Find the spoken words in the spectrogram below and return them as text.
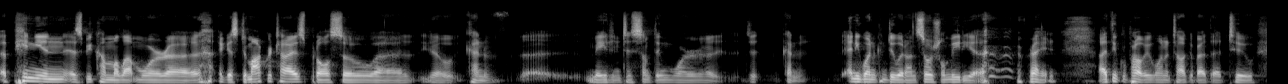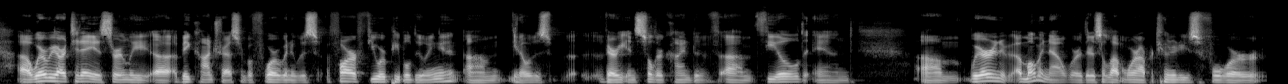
opinion has become a lot more, uh, I guess, democratized, but also uh, you know kind of uh, made into something more uh, kind of anyone can do it on social media, right? I think we'll probably want to talk about that too. Uh, where we are today is certainly uh, a big contrast from before when it was far fewer people doing it. Um, you know, it was a very insular kind of um, field and um, we're in a moment now where there's a lot more opportunities for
